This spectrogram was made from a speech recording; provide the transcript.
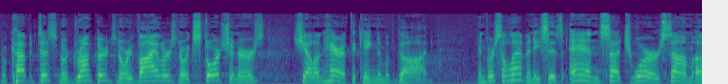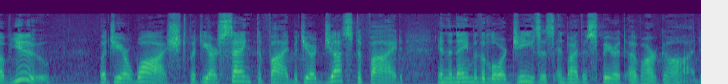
nor covetous, nor drunkards, nor revilers, nor extortioners shall inherit the kingdom of God. In verse 11, he says, And such were some of you, but ye are washed, but ye are sanctified, but ye are justified in the name of the Lord Jesus and by the Spirit of our God.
